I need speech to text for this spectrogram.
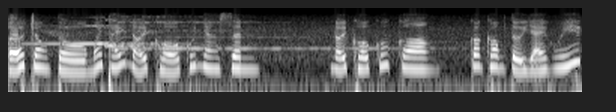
Ở trong tù mới thấy nỗi khổ của nhân sinh. Nỗi khổ của con, con không tự giải quyết,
